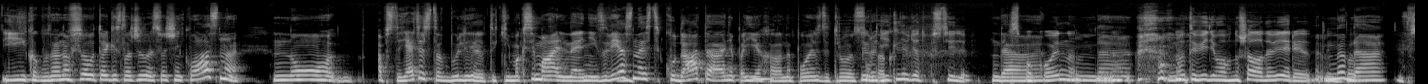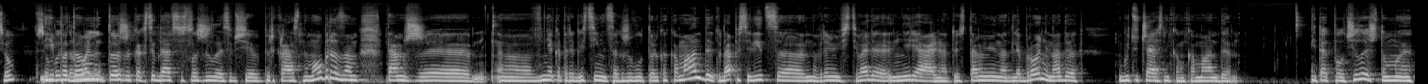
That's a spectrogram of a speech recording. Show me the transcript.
И как бы оно все в итоге сложилось очень классно но обстоятельства были такие максимальная неизвестность. Куда-то Аня поехала на поезде трое суток. И родители где-то отпустили. Да. Спокойно. Да. Ну, ты, видимо, внушала доверие. Ну да. Все, все И потом нормально. тоже, как всегда, все сложилось вообще прекрасным образом. Там же э, в некоторых гостиницах живут только команды, и туда поселиться на время фестиваля нереально. То есть там именно для брони надо быть участником команды. И так получилось, что мы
